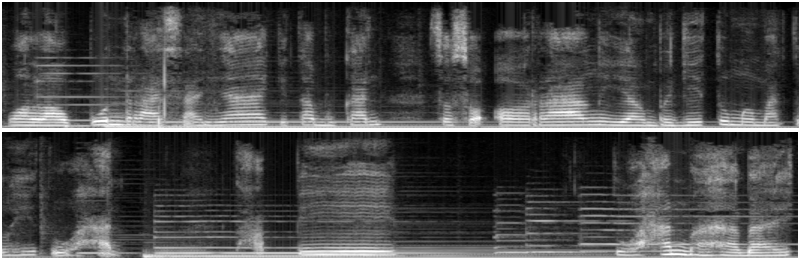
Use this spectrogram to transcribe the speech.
walaupun rasanya kita bukan seseorang yang begitu mematuhi Tuhan, tapi Tuhan Maha Baik.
